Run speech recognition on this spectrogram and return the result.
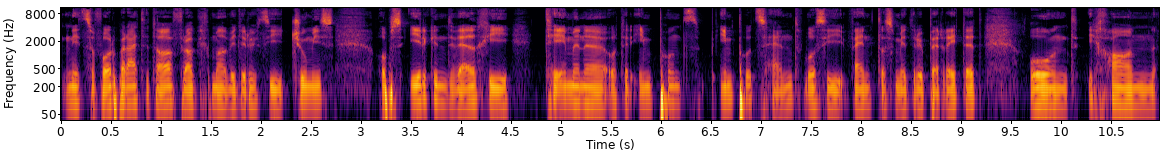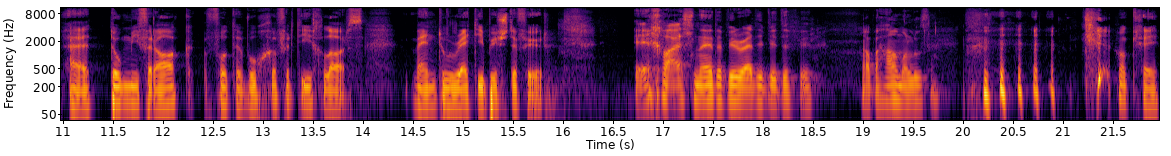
nicht so vorbereitet habe, frage ich mal wieder unsere Jumis, ob es irgendwelche Themen oder Inputs, Inputs haben, wo sie wollen, dass wir darüber reden. Und ich habe eine dumme Frage von der Woche für dich, Lars wenn du ready bist dafür? Ich weiß nicht, ob ich ready bin dafür. Aber hau mal raus. okay.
